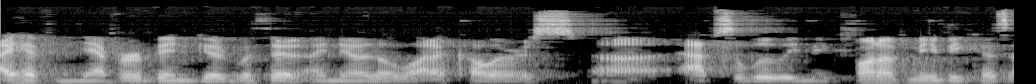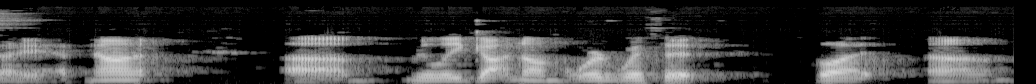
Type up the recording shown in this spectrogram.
I have never been good with it. I know that a lot of colorists uh, absolutely make fun of me because I have not um, really gotten on board with it. But um,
